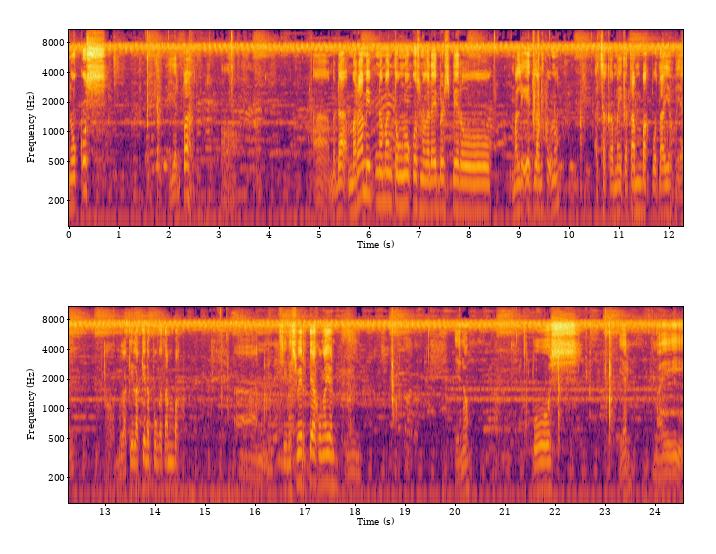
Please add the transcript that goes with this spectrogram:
nukos. Ayan pa. Oh. Ah, marami naman tong nukos mga divers pero maliit lang po no. At saka may katambak po tayo. Ayan. Oh, malaki-laki na pong katambak. Um, siniswerte ako ngayon. Hmm. Yan no. Tapos, yan. May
